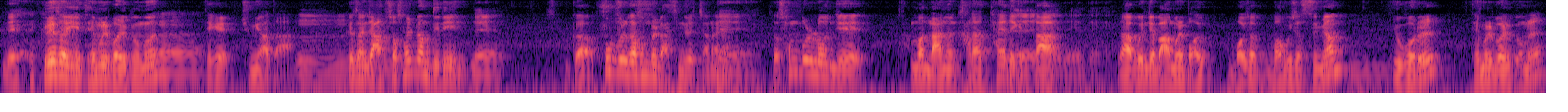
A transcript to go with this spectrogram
네. 그래서 이 대물 벌금은 아. 되게 중요하다. 음. 그래서 이제 앞서 설명드린 네. 그러니까 후불과 선불 말씀드렸잖아요. 네. 그래서 선불로 이제 한번 나는 갈아타야 되겠다. 네, 네, 네, 네. 라고 이제 마음을 먹, 먹, 먹 으셨으면 음. 요거를 대물 벌금을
